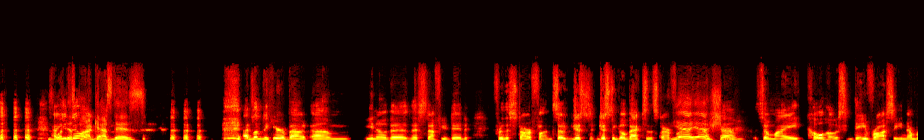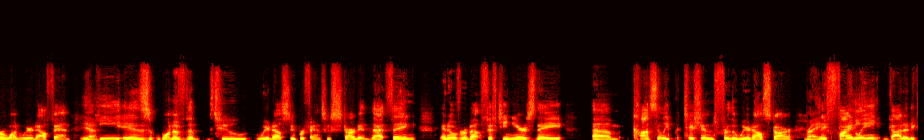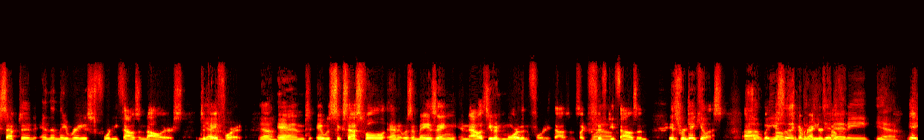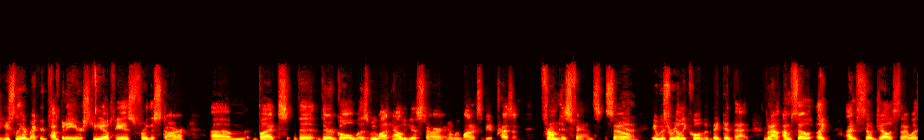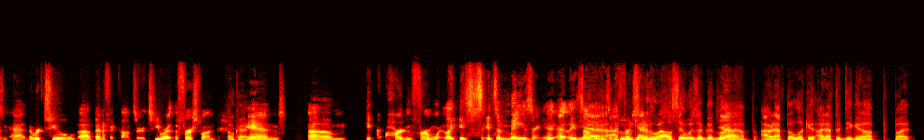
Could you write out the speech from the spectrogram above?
Uh, is what this doing? podcast is. I'd love to hear about um, you know, the the stuff you did for the Star Fund. So just just to go back to the Star Fund. Yeah, yeah, sure. Um, so my co-host Dave Rossi, number one Weird Al fan, yeah. he is one of the two Weird Al super fans who started that thing, and over about 15 years, they um, constantly petitioned for the Weird Al star. Right. They finally got it accepted, and then they raised forty thousand dollars to pay for it. Yeah. and it was successful and it was amazing. And now it's even more than forty thousand. It's like Wow. fifty thousand. It's ridiculous. Uh, but usually, oh, like so- a record did it- company, Yeah. yeah, usually a record company or studio pays for the star. Um, but the their goal was we want Al to get a star and we want it to be a present from his fans. So Yeah. it was really cool that they did that. But Yeah. I'm, I'm so like I'm so jealous that I wasn't at. There were two uh, benefit concerts. You were at the first one, Okay. and um, it, Hardened Firmware. Like it's it's amazing. It, it yeah, like I forget who else. It was a good Yeah. lineup. I would have to look it. I'd have to dig it up. But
